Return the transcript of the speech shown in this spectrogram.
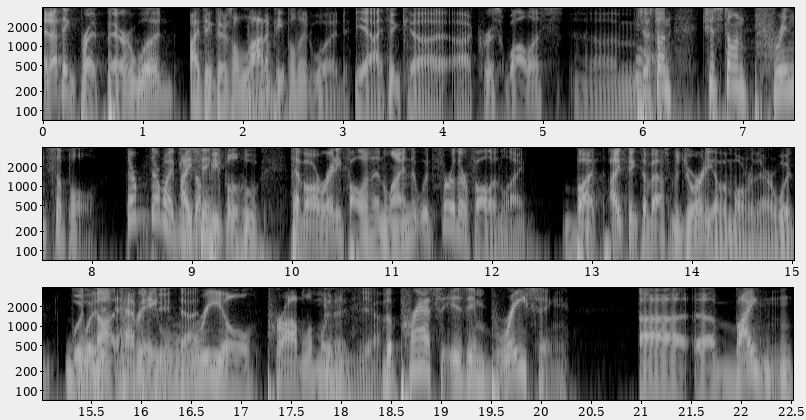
And I think Bret Baier would. I think there's a lot of people that would Yeah, I think uh, uh, Chris Wallace. Um, just on just on principle There, there might be I some think- people who have already fallen in line that would further fall in line. But I think the vast majority of them over there would would, not have appreciate a that. real problem with it. yeah. The press is embracing Uh, uh, Biden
